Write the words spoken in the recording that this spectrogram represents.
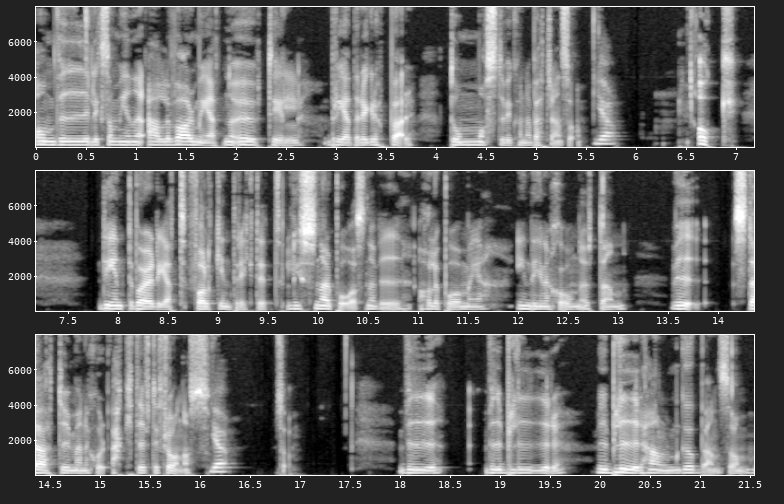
om vi liksom menar allvar med att nå ut till bredare grupper, då måste vi kunna bättre än så. Ja. Och det är inte bara det att folk inte riktigt lyssnar på oss när vi håller på med indignation, utan vi stöter ju människor aktivt ifrån oss. Ja. Vi, vi, blir, vi blir halmgubben som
